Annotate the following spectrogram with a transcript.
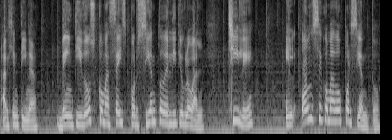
Argentina, 22,6% del litio global. Chile, el 11,2%.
